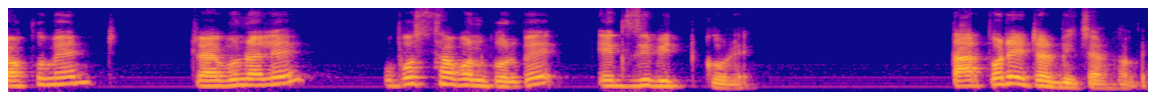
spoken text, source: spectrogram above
ডকুমেন্ট ট্রাইব্যুনালে উপস্থাপন করবে এক্সিবিট করে। তারপরে এটার বিচার হবে।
